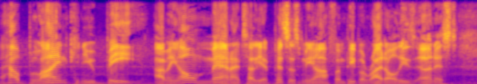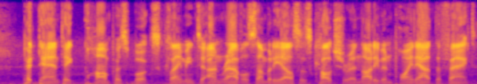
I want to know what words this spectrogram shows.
how blind can you be? I mean, oh man, I tell you, it pisses me off when people write all these earnest, pedantic, pompous books claiming to unravel somebody else's culture and not even point out the fact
